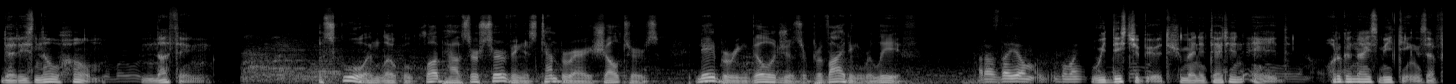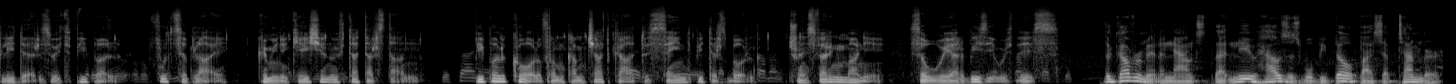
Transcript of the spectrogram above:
There is no home, Nothing. A school and local clubhouse are serving as temporary shelters. Neighboring villages are providing relief. We distribute humanitarian aid, organize meetings of leaders with people, food supply, communication with Tatarstan. People call from Kamchatka to St. Petersburg, transferring money, so we are busy with this. The government announced that new houses will be built by September.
